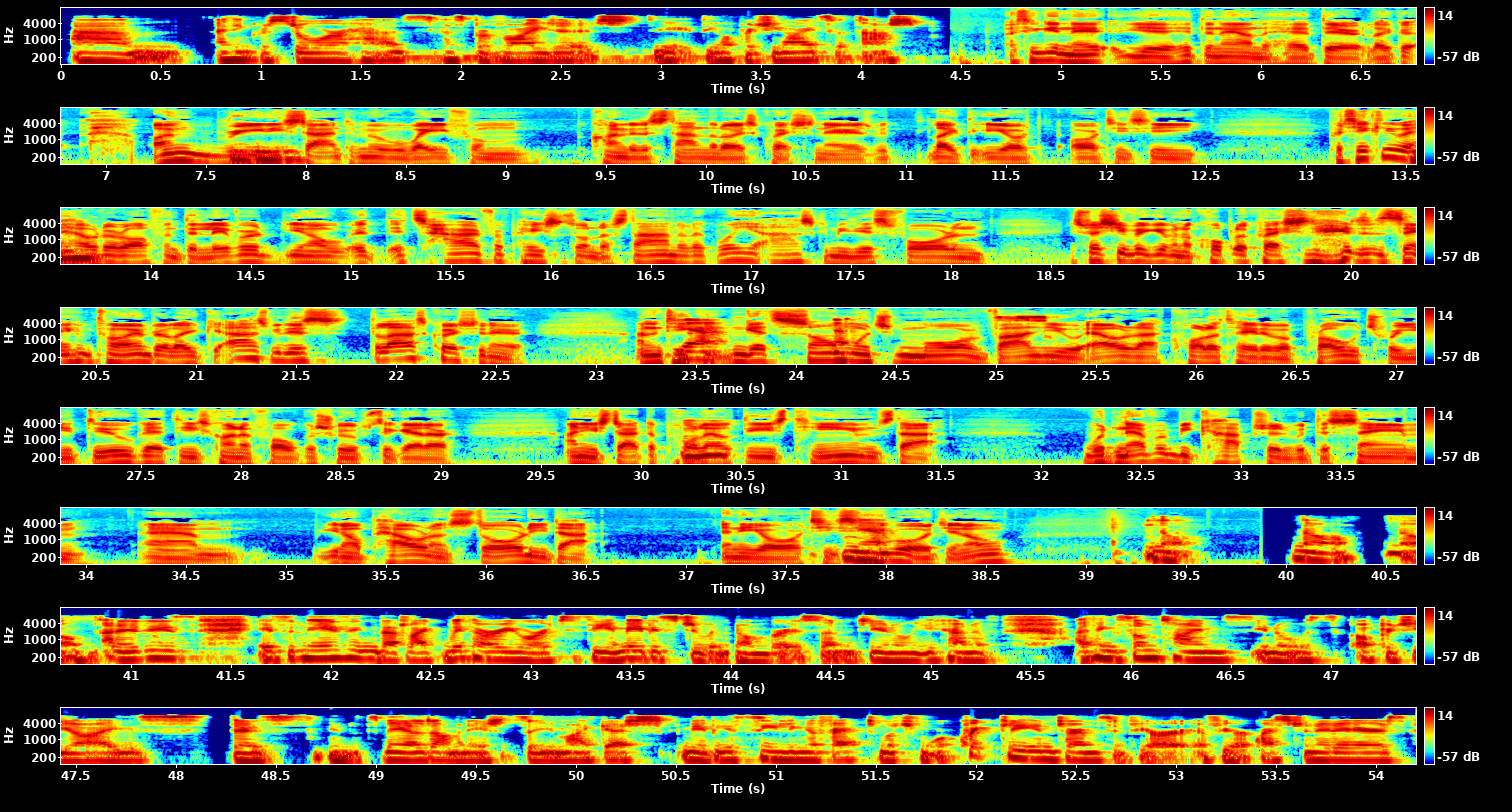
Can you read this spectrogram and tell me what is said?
Um, I think Restore has has provided the, the upper GIs with that. I think you, hit the nail on the head there. Like, I'm really mm-hmm. starting to move away from kind of the standardized questionnaires with like the EORTC particularly with mm. how they're often delivered. You know, it, it's hard for patients to understand. They're like, "What are you asking me this for?" And especially if you're given a couple of questionnaires at the same time, they're like, "Ask me this, the last questionnaire." And I think yeah. you can get so yeah. much more value out of that qualitative approach where you do get these kind of focus groups together and you start to pull mm-hmm. out these teams that would never be captured with the same, um, you know, power and story that an EORTC yeah. would, you know? No, no, no. And it is, it's amazing that like with our and maybe it's numbers and, you know, you kind of, I think sometimes, you know, with upper GIs, there's, you know, it's male dominated. So you might get maybe a ceiling effect much more quickly in terms of your, of your questionnaires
